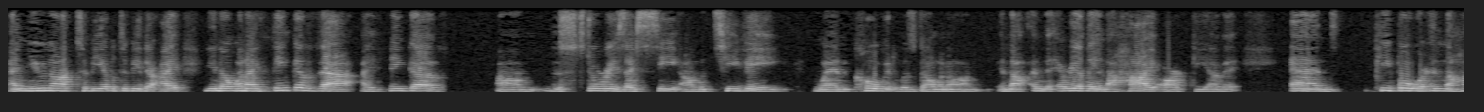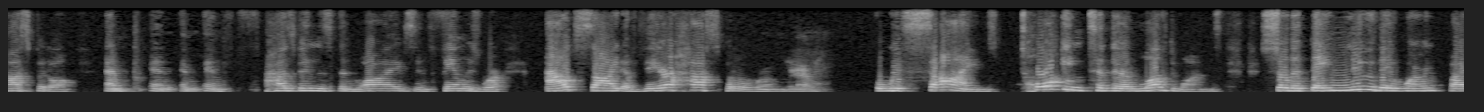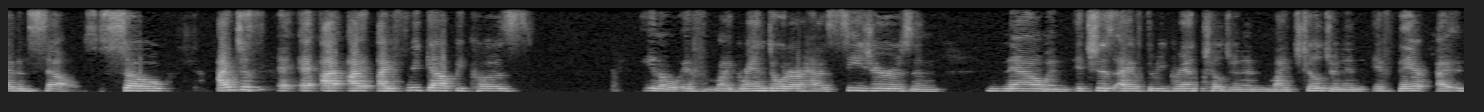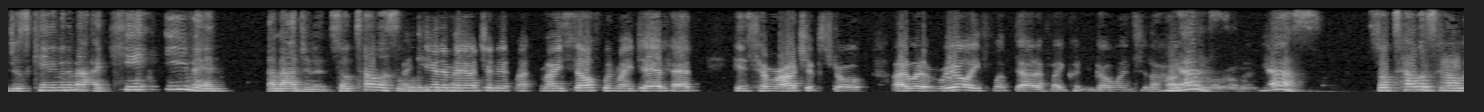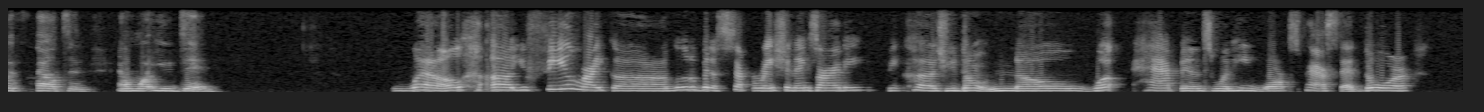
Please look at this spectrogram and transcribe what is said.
and you not to be able to be there. I, you know, when I think of that, I think of um, the stories I see on the TV when COVID was going on, in the, in the really in the hierarchy of it, and people were in the hospital, and and and, and husbands and wives and families were outside of their hospital room Yeah. with signs talking to their loved ones so that they knew they weren't by themselves. So I just I, I, I freak out because you know if my granddaughter has seizures and now and it's just I have three grandchildren and my children and if they're I just can't even imagine I can't even imagine it. So tell us a little i can't bit. about it. imagine it myself when my dad had his hemorrhagic stroke. I would have really flipped out if I couldn't go into the hospital Yes. room. Yes. So tell us how it felt and, and what you did. Well, uh, you feel like a little bit of separation anxiety because you don't know what happens when he walks past that door.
